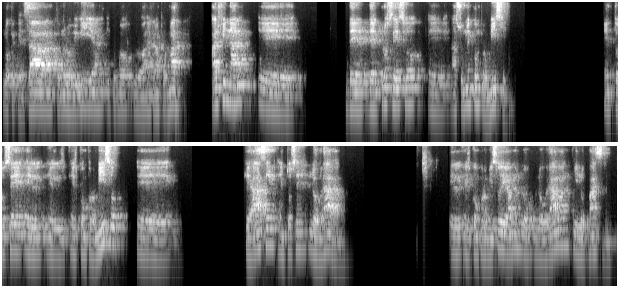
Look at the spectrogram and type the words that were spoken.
lo que pensaban, cómo lo vivían y cómo lo van a transformar. Al final eh, de- del proceso, eh, asumen compromiso. Entonces, el, el, el compromiso eh, que hacen, entonces lo graban el, el compromiso, digamos, lo, lo graban y lo pasan.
